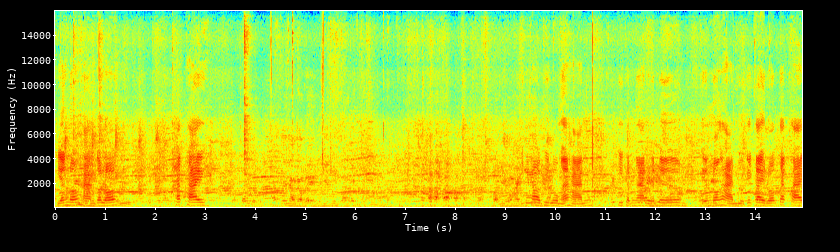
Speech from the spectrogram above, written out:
เสียงน้องหานก็ร้องทักทาย กินข้าวที่โรงอาหารที่ทำงานเหมือนเดิม เสียงร้องอาหารอยู่ใกล้ๆร้องทักทาย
